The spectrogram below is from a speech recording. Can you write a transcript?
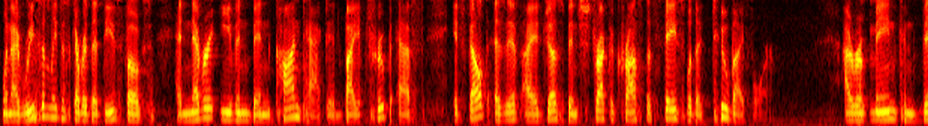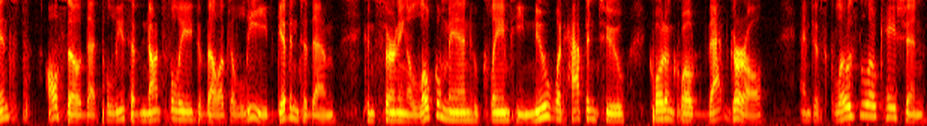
When I recently discovered that these folks had never even been contacted by Troop F, it felt as if I had just been struck across the face with a 2 by 4 I remain convinced also that police have not fully developed a lead given to them concerning a local man who claimed he knew what happened to quote unquote that girl and disclosed the location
